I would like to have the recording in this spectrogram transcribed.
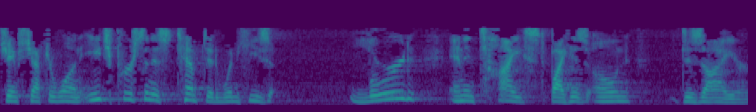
James chapter 1 Each person is tempted when he's lured and enticed by his own desire.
